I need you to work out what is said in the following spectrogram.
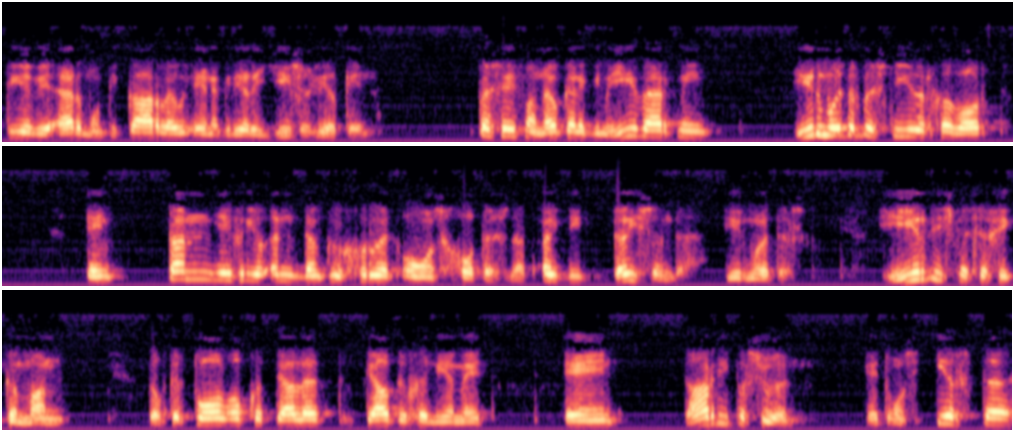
TWR Monte Carlo en ek het die Here Jesus leer ken. Besef van nou kan ek nie meer hier werk nie. Hier motorbestuurder geword en kan jy vir jou indink hoe groot ons God is dat uit die duisende hier motors hierdie spesifieke man Dr Paul opgetel het, tel toe geneem het en daardie persoon het ons eerste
